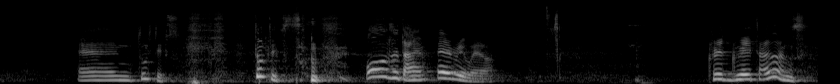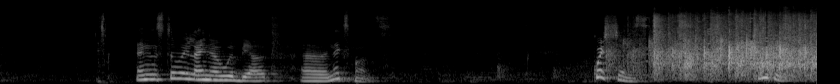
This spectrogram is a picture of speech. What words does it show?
and tooltips. tooltips, all the time, everywhere create great add-ons. And StoryLiner will be out uh, next month. Questions? Thank you.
